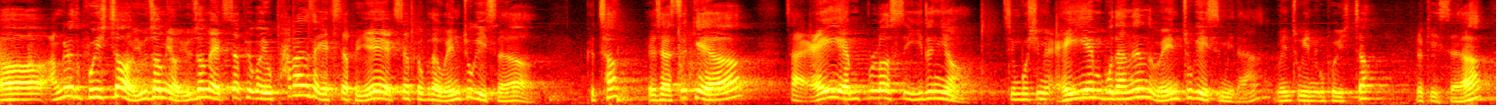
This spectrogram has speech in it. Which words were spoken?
어, 안 그래도 보이시죠? 요 점이요. 요 점의 x좌표가 요 파란색 x좌표, 얘 x좌표보다 왼쪽에 있어요. 그쵸? 그래서 제가 쓸게요. 자, am 플러스 1은요. 지금 보시면 am보다는 왼쪽에 있습니다. 왼쪽에 있는 거 보이시죠? 이렇게 있어요.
